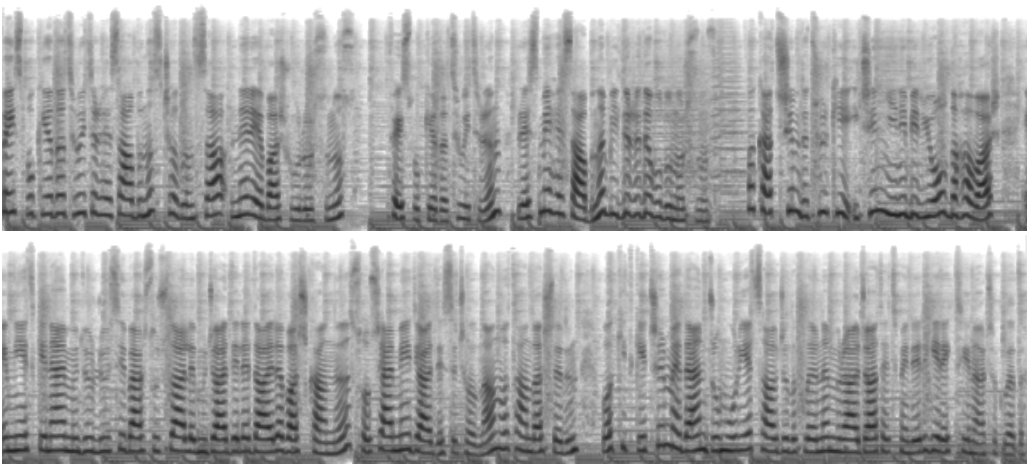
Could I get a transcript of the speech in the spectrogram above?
Facebook ya da Twitter hesabınız çalınsa nereye başvurursunuz? Facebook ya da Twitter'ın resmi hesabına bildiride bulunursunuz. Fakat şimdi Türkiye için yeni bir yol daha var. Emniyet Genel Müdürlüğü Siber Suçlarla Mücadele Daire Başkanlığı sosyal medya adresi çalınan vatandaşların vakit geçirmeden Cumhuriyet Savcılıklarına müracaat etmeleri gerektiğini açıkladı.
